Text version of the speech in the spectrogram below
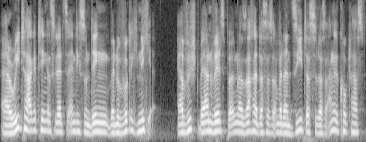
äh, Retargeting ist letztendlich so ein Ding, wenn du wirklich nicht erwischt werden willst bei irgendeiner Sache, dass das irgendwer dann sieht, dass du das angeguckt hast,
